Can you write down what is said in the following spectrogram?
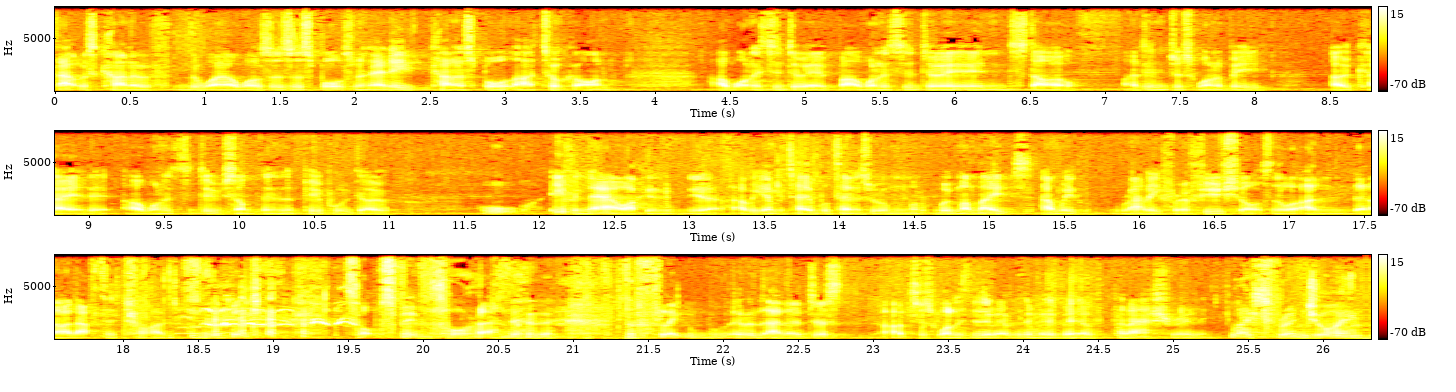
That was kind of the way I was as a sportsman. Any kind of sport that I took on, I wanted to do it, but I wanted to do it in style. I didn't just want to be okay at it. I wanted to do something that people would go, oh, even now I can you know, have a game of table tennis with my, with my mates and we'd rally for a few shots and, all, and then I'd have to try the top spin forehand and the, the flick. And I just, I just wanted to do everything with a bit of panache, really. Life's for enjoying.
